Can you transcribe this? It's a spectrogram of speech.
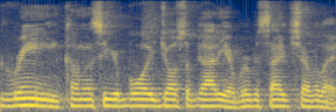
green. Come and see your boy Joseph Gotti at Riverside Chevrolet.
